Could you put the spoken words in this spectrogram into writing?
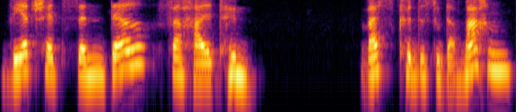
wertschätzender verhalten? Was könntest du da machen?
